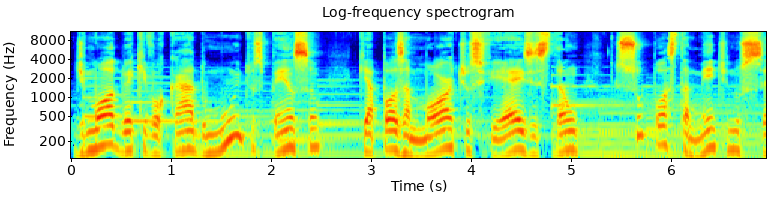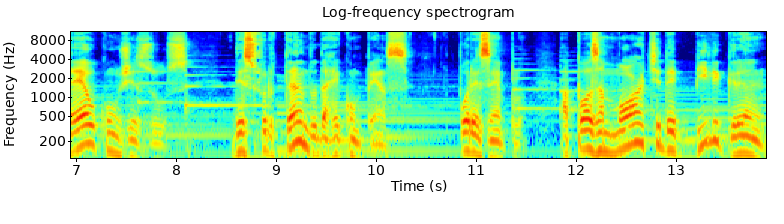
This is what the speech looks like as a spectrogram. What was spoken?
De modo equivocado, muitos pensam que após a morte os fiéis estão supostamente no céu com Jesus, desfrutando da recompensa. Por exemplo, após a morte de Billy Graham,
